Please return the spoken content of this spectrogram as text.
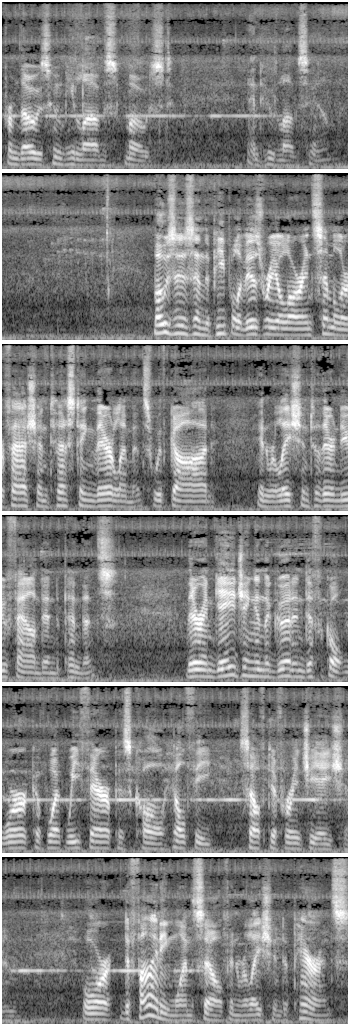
from those whom he loves most and who loves him. Moses and the people of Israel are in similar fashion testing their limits with God in relation to their newfound independence. They're engaging in the good and difficult work of what we therapists call healthy self differentiation or defining oneself in relation to parents,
